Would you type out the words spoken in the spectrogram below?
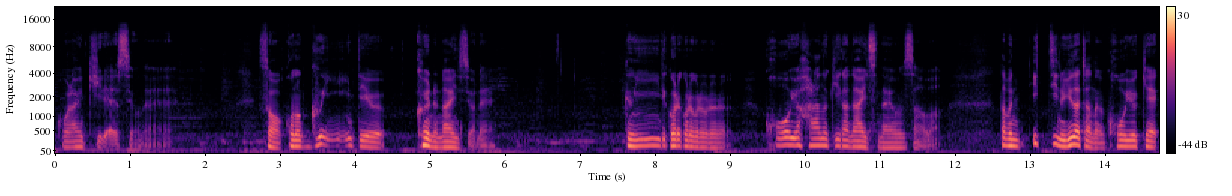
ここら辺綺麗ですよね。そうこのグイーンっていうこういうのないんですよね。グイーンってこれこれこれこれこれ。こういう腹抜きがないですナヨンさんは。多分イッティのユナちゃんなんかこういう系。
